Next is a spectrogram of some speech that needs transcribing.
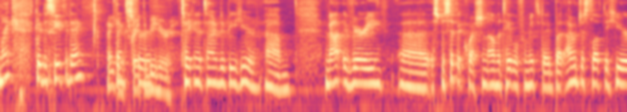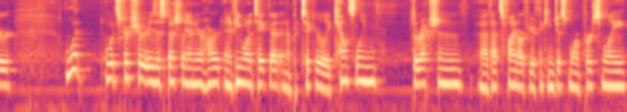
Mike, good to see you today. Thank you. It's great to be here. Taking the time to be here. Um, not a very uh, specific question on the table for me today, but I would just love to hear what what Scripture is especially on your heart, and if you want to take that in a particularly counseling direction, uh, that's fine. Or if you're thinking just more personally,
